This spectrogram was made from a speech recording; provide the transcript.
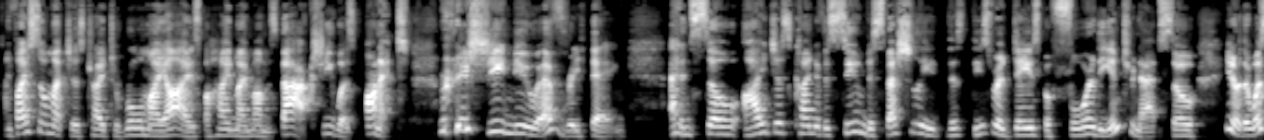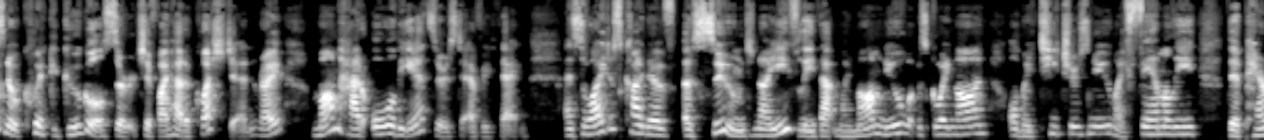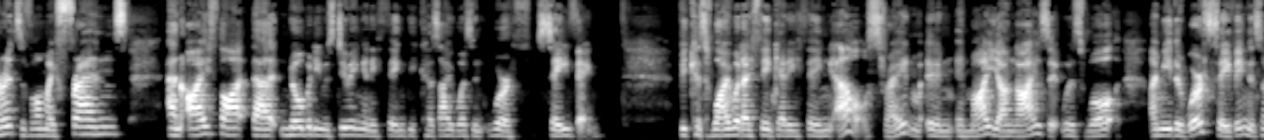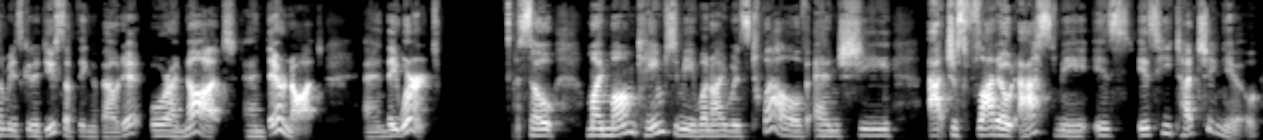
if I so much as tried to roll my eyes behind my mom's back, she was on it. She knew everything. And so I just kind of assumed, especially this, these were days before the internet. So, you know, there was no quick Google search if I had a question, right? Mom had all the answers to everything. And so I just kind of assumed naively that my mom knew what was going on. All my teachers knew, my family, the parents of all my friends. And I thought that nobody was doing anything because I wasn't worth saving because why would I think anything else, right? In, in my young eyes, it was, well, I'm either worth saving and somebody's going to do something about it, or I'm not, and they're not, and they weren't. So my mom came to me when I was 12 and she at just flat out asked me, is, is he touching you?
